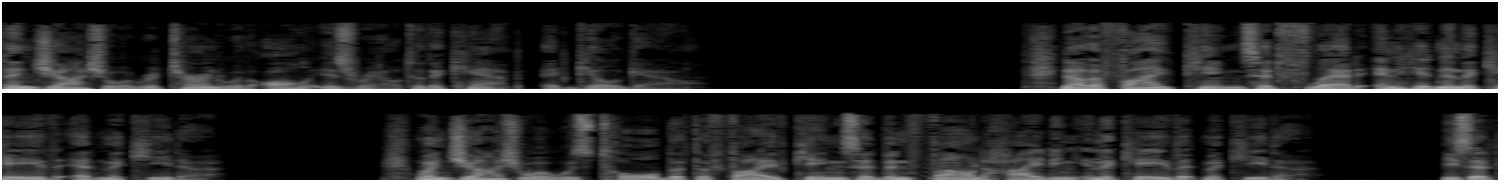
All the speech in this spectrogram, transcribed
Then joshua returned with all israel to the camp at gilgal now the five kings had fled and hidden in the cave at makkedah when joshua was told that the five kings had been found hiding in the cave at makkedah he said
